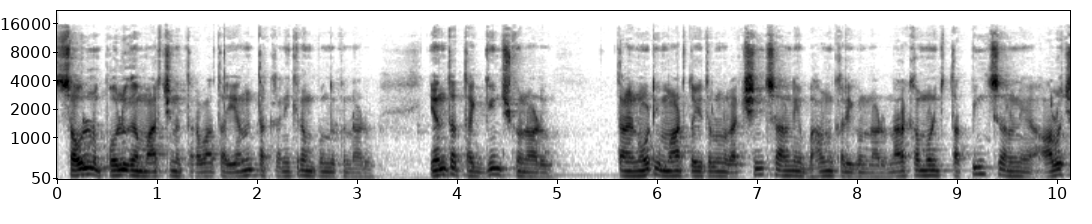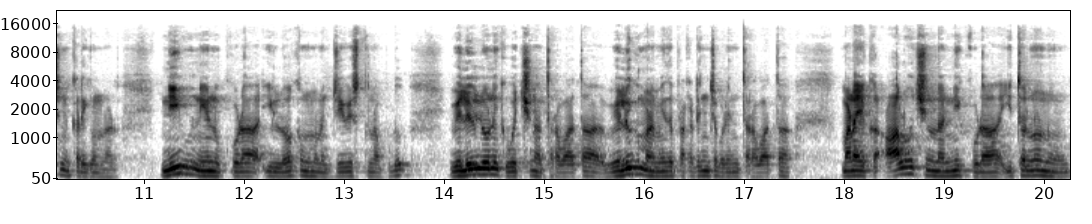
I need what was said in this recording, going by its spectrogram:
సౌలును పౌలుగా మార్చిన తర్వాత ఎంత కనికరం పొందుకున్నాడు ఎంత తగ్గించుకున్నాడు తన నోటి మాటతో ఇతరులను రక్షించాలనే భావన కలిగి ఉన్నాడు నరకంలో నుంచి తప్పించాలనే ఆలోచన కలిగి ఉన్నాడు. నీవు నేను కూడా ఈ లోకం మనం జీవిస్తున్నప్పుడు వెలుగులోనికి వచ్చిన తర్వాత వెలుగు మన మీద ప్రకటించబడిన తర్వాత మన యొక్క ఆలోచనలన్నీ కూడా ఇతరులను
